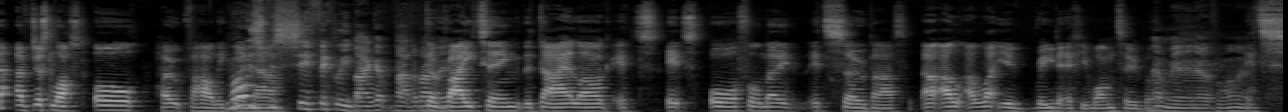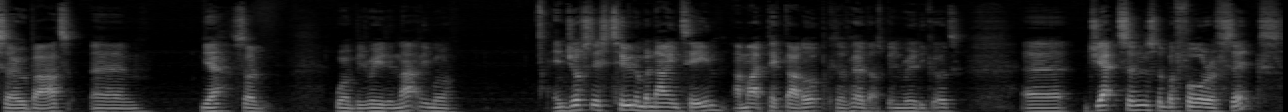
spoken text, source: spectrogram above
I've just lost all hope for Harley What Quinn was now. specifically bad, bad about The it? writing, the dialogue, it's it's awful, mate. It's so bad. I'll, I'll I'll let you read it if you want to, but I don't really know if I want to. it's so bad. Um, yeah, so won't be reading that anymore. Injustice 2 number 19. I might pick that up because I've heard that's been really good. Uh, Jetsons number 4 of 6.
